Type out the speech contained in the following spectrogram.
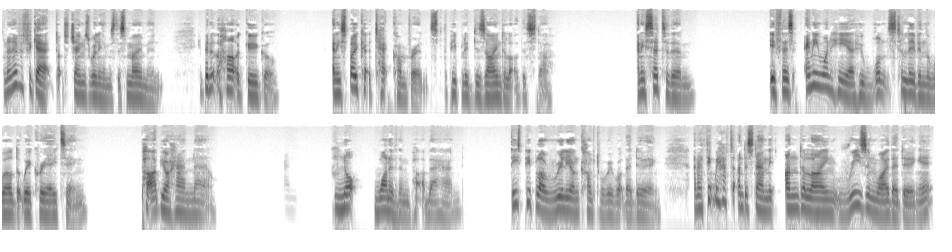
And I never forget Dr. James Williams this moment. He'd been at the heart of Google and he spoke at a tech conference to the people who designed a lot of this stuff. And he said to them, if there's anyone here who wants to live in the world that we're creating, put up your hand now not one of them put up their hand. These people are really uncomfortable with what they're doing. And I think we have to understand the underlying reason why they're doing it,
